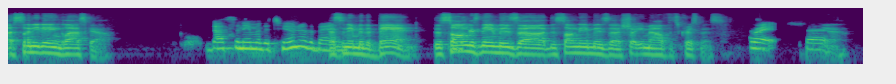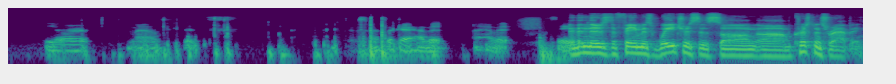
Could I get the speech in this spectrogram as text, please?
A sunny day in Glasgow. that's the name of the tune or the band? That's the name of the band. The song is name is uh the song name is uh, "Shut Your Mouth." It's Christmas. Right. Shut Yeah. your mouth. It's Christmas. Okay, I have it. I have it. saved. And then there's the famous Waitresses song, um, "Christmas Wrapping."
